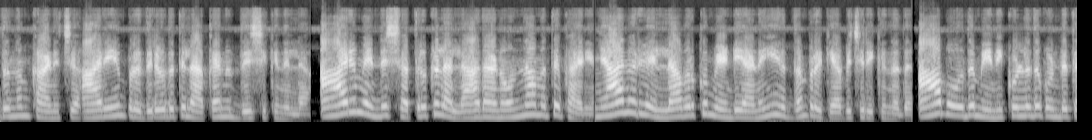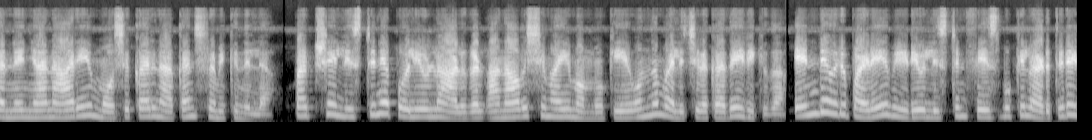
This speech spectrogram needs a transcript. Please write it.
ഇതൊന്നും കാണിച്ച് ആരെയും പ്രതിരോധത്തിലാക്കാൻ ഉദ്ദേശിക്കുന്നില്ല. ആരും എന്റെ ശത്രുക്കളല്ല. അതാണ് ഒന്നാമത്തെ കാര്യം. ഞാനൊരു എല്ലാവർക്കും വേണ്ടിയാണ് ഈ യുദ്ധം പ്രഖ്യാപിച്ചിരിക്കുന്നത്. ആ ബോധം എനിക്കുള്ളത് കൊണ്ട് തന്നെ ഞാൻ ആരെയും മോശക്കാരനാക്കാൻ ശ്രമിക്കുന്നില്ല. പക്ഷേ ലിസ്റ്റിനെ പോലെയുള്ള ആളുകൾ അനാവശ്യമായി മമ്മൂക്കയെ ഒന്നും വലിച്ചിടക്കാതെ ഇരിക്കുക. എന്റെ ഒരു പഴയ വീഡിയോ ലിസ്റ്റിൻ ഫേസ്ബുക്കിൽ അടുത്തിടെ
